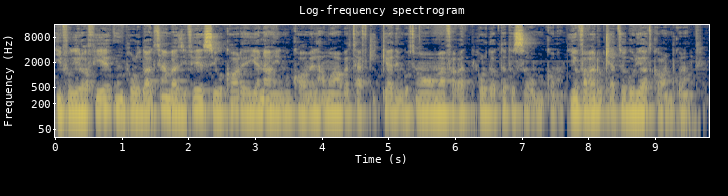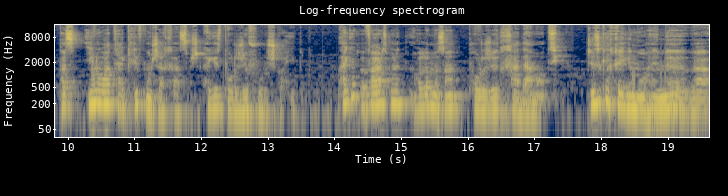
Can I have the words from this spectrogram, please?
اینفوگرافی اون product هم وظیفه سئو کاره یا نه؟ اینو کامل همون اول تفکیک کردیم گفتیم آقا من فقط product ات رو سئو می‌کنم یا فقط رو کاتگوریات کار می‌کنم. پس اینو باید تکلیف مشخص بشه. اگه پروژه فروشگاهی بود. اگر فرض کنید حالا مثلا پروژه خدماتی. چیزی که خیلی مهمه و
